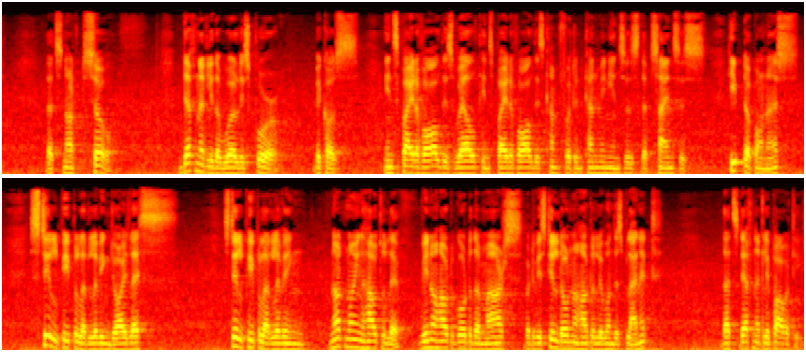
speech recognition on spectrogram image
that's not so. Definitely the world is poor because in spite of all this wealth, in spite of all this comfort and conveniences that science has heaped upon us, still people are living joyless, still people are living not knowing how to live. We know how to go to the Mars, but we still don't know how to live on this planet that's definitely poverty.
